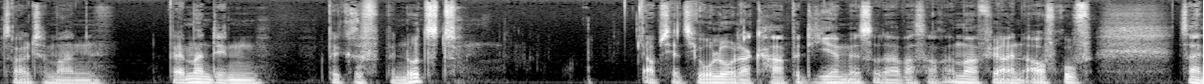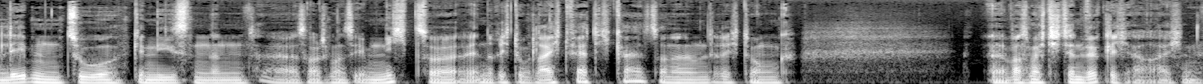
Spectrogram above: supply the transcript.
sollte man, wenn man den Begriff benutzt, ob es jetzt YOLO oder Carpe Diem ist oder was auch immer für einen Aufruf, sein Leben zu genießen, dann äh, sollte man es eben nicht zur, in Richtung Leichtfertigkeit, sondern in Richtung was möchte ich denn wirklich erreichen?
